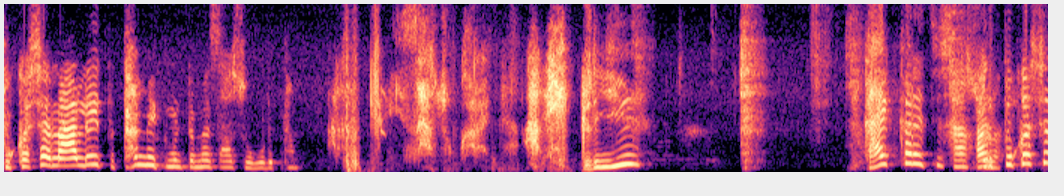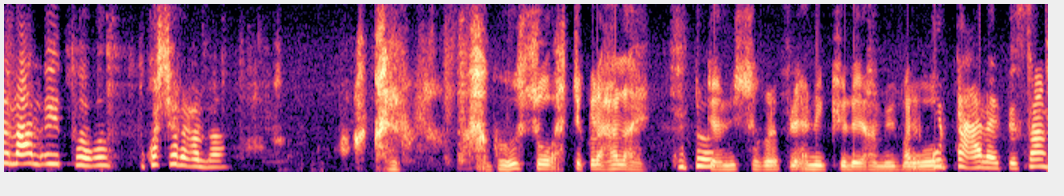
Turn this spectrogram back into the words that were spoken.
तू कशाला आले इथं? थांब एक मिनिट मी सासू कुठे थांब सासू काय? अरे इकडे ये. काय करायची सासू? अरे तू कशाला आला इथं? तू कशाला आला? अगं सुवास तिकडे आलाय कुठं? त्यांनी सगळं प्लॅनिंग केलंय आम्ही अरे दोघं. कुठं आलाय ते सांग.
